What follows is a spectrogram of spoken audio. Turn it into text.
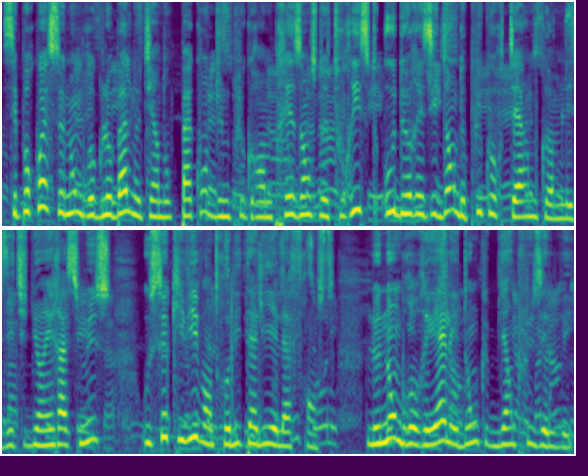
C'est pourquoi ce nombre global ne tient donc pas compte d'une plus grande présence de touristes ou de résidents de plus court terme, comme les étudiants Erasmus ou ceux qui vivent entre l'Italie et la France. Le nombre réel est donc bien plus élevé.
